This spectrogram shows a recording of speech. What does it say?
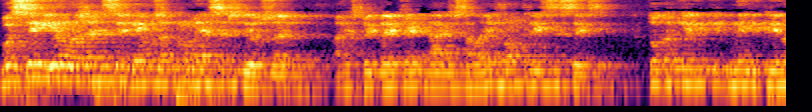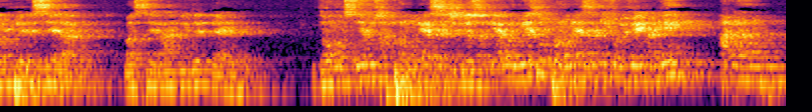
Você e eu, nós já recebemos a promessa de Deus né? a respeito da eternidade. Está lá em João 3,16. Todo aquele que nele crê não perecerá, mas terá a vida eterna. Então nós temos a promessa de Deus, aquela mesma promessa que foi feita a quem? Abraão.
